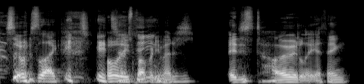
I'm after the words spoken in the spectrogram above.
so it was like It's, it's all these property managers. It is totally a thing.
